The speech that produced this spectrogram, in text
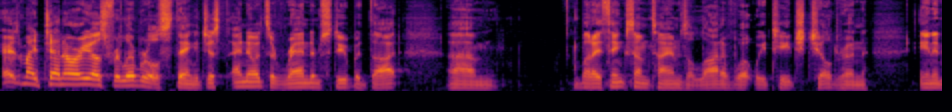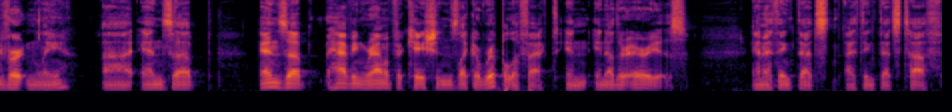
there's my ten Oreos for liberals thing. It just I know it's a random stupid thought, um, but I think sometimes a lot of what we teach children inadvertently uh, ends up ends up having ramifications like a ripple effect in, in other areas. And I think that's I think that's tough.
